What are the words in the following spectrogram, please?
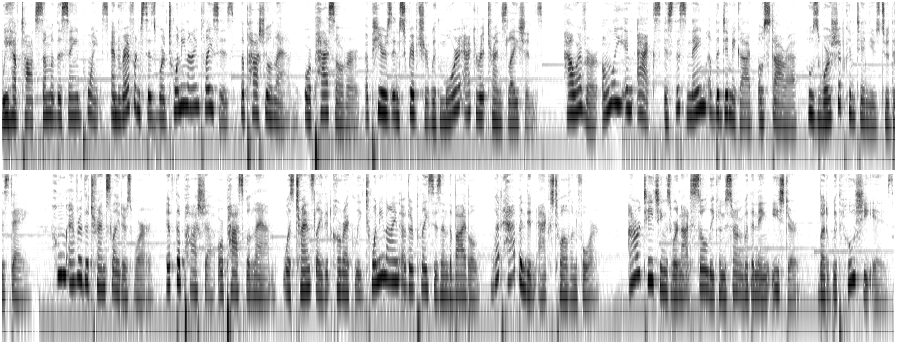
We have taught some of the same points and references where 29 places the Paschal Lamb, or Passover, appears in Scripture with more accurate translations. However, only in Acts is this name of the demigod Ostara, whose worship continues to this day. Whomever the translators were, if the Pascha or Paschal Lamb was translated correctly 29 other places in the Bible, what happened in Acts 12 and 4? Our teachings were not solely concerned with the name Easter, but with who she is.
